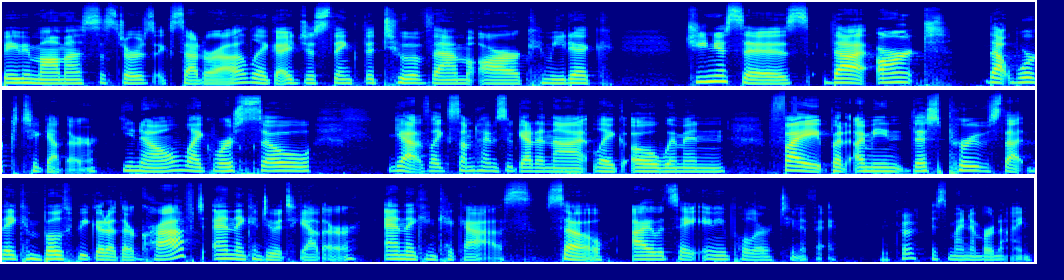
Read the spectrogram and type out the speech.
Baby Mama, Sisters, etc. Like I just think the two of them are comedic geniuses that aren't that work together. You know, like we're so yeah, like sometimes we get in that like oh women fight, but I mean this proves that they can both be good at their craft and they can do it together and they can kick ass. So I would say Amy Poehler, Tina Fey Okay. is my number nine.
